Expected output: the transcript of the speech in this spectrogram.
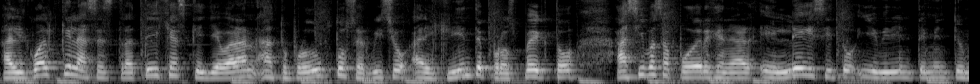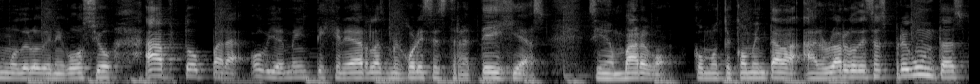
al igual que las estrategias que llevarán a tu producto o servicio al cliente prospecto, así vas a poder generar el éxito y evidentemente un modelo de negocio apto para obviamente generar las mejores estrategias. Sin embargo, como te comentaba, a lo largo de esas preguntas,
